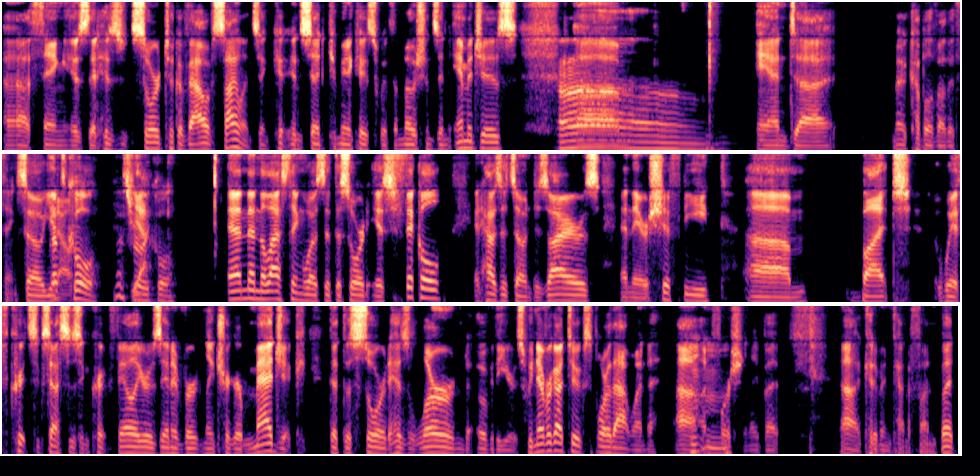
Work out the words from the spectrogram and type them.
uh, thing is that his sword took a vow of silence and c- instead communicates with emotions and images Um, and uh, a couple of other things. So you That's know, cool. That's really Yeah. cool. And then the last thing was that the sword is fickle. It has its own desires and they are shifty. Um, but with crit successes and crit failures, inadvertently trigger magic that the sword has learned over the years. We never got to explore that one, uh, unfortunately, but uh, it could have been kind of fun. But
